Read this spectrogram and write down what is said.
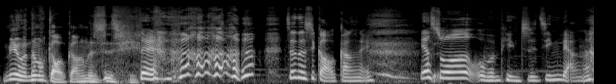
没有那么搞刚的事情。对啊，真的是搞刚，哎，要说我们品质精良啊。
